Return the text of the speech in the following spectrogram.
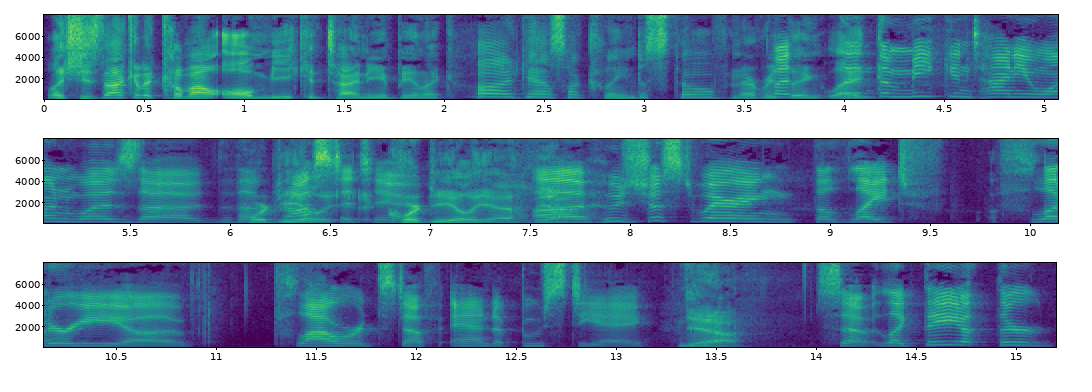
like she's not gonna come out all meek and tiny and being like oh I guess I'll clean the stove and everything But like the, the meek and tiny one was uh, the Cordelia prostitute. Cordelia uh, who's just wearing the light, fluttery, uh, flowered stuff and a bustier. yeah. So, like, they their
